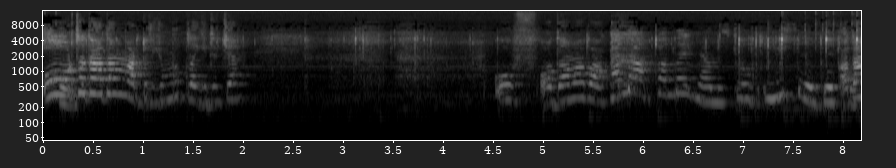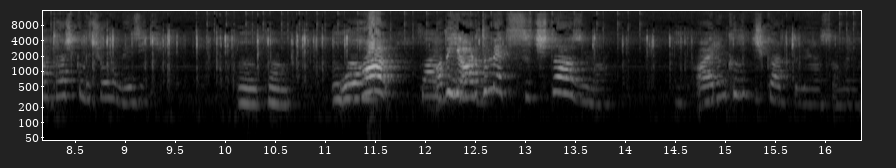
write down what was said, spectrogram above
O ortada adam var. Dur yumrukla gideceğim. Of adama bak. Ben de arkandayım yalnız. Çok iyiyse geç. Adam taş kılıç oğlum ezik. Tamam. Oha! sakin- Abi yardım et sıçtı ağzıma. Iron kılıç çıkarttı bir an sanırım.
